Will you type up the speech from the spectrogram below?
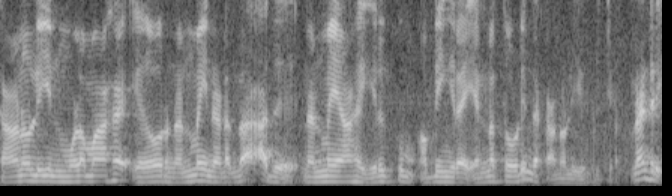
காணொலியின் மூலமாக ஏதோ ஒரு நன்மை நடந்தால் அது நன்மையாக இருக்கும் அப்படிங்கிற எண்ணத்தோடு இந்த காணொலியை முடிக்கிறோம். நன்றி.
